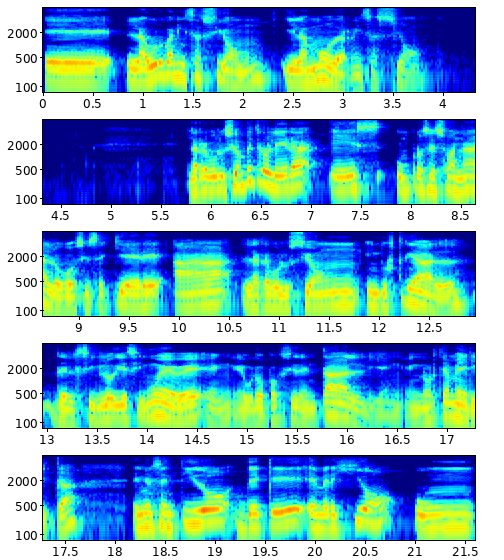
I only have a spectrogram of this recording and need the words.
eh, la urbanización y la modernización. La revolución petrolera es un proceso análogo, si se quiere, a la revolución industrial del siglo XIX en Europa Occidental y en, Norteamérica, en el sentido de que emergió un,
